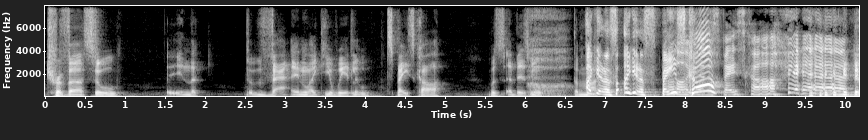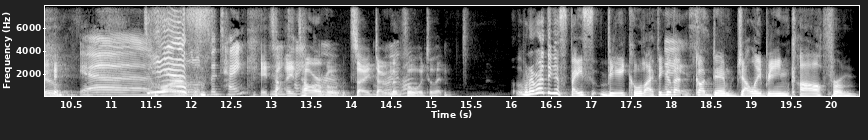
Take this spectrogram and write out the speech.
traversal in the vat in like your weird little space car was abysmal. The I get a, I get a space oh, car. yeah, the space car. yeah. You do. yeah. yes. The tank. It's The it's tank horrible. or- So don't look forward to it. Whenever I think of space vehicle, I think of that Yes. goddamn jelly bean car from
